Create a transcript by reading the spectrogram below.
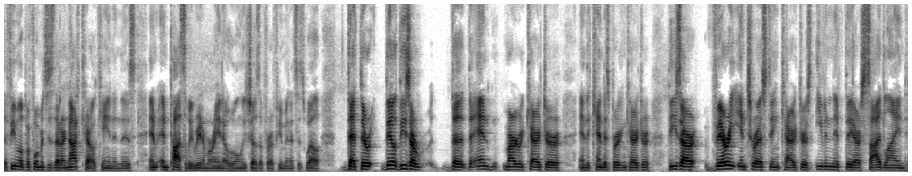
the female performances that are not Carol Kane in this, and, and possibly Rita Moreno, who only shows up for a few minutes as well, that they're, they're these are the the Ann-Margret character and the Candice Bergen character. These are very interesting characters, even if they are sidelined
